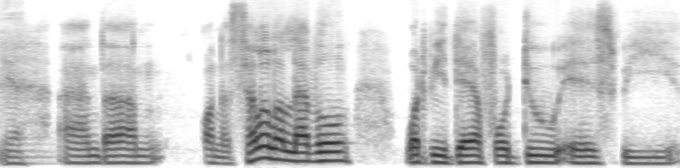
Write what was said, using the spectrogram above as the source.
Yeah. And um, on a cellular level, what we therefore do is we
